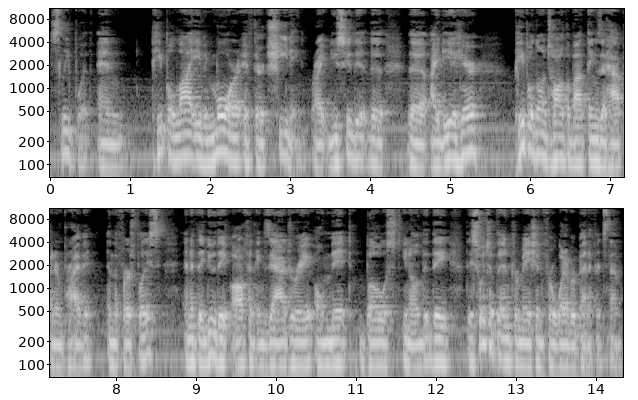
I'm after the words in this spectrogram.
sleep with. And people lie even more if they're cheating, right? You see the the, the idea here? People don't talk about things that happen in private in the first place and if they do they often exaggerate omit boast you know they they switch up the information for whatever benefits them.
